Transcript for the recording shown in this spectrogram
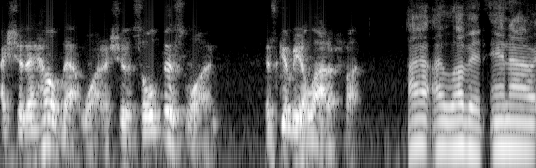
I should have held that one. I should have sold this one." It's going to be a lot of fun. I, I love it. And uh,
